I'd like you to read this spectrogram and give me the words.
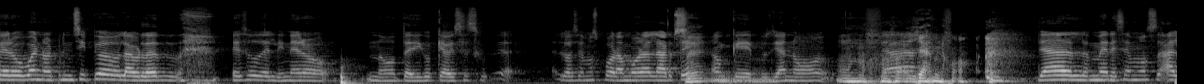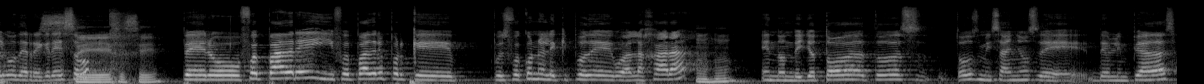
Pero bueno, al principio, la verdad, eso del dinero, no te digo que a veces eh, lo hacemos por amor al arte, aunque pues ya no. ya, no. Ya merecemos algo de regreso. Sí, sí, sí. Pero fue padre y fue padre porque pues fue con el equipo de Guadalajara, en donde yo toda, todos, todos mis años de, de Olimpiadas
